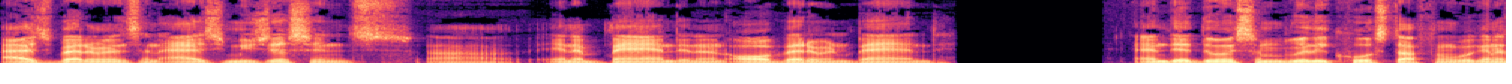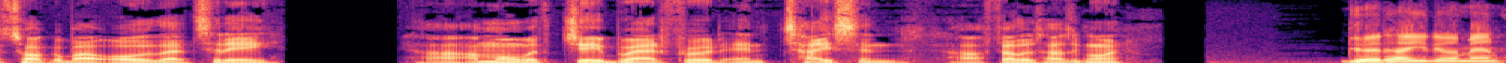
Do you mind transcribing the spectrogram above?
as veterans and as musicians uh, in a band, in an all veteran band. And they're doing some really cool stuff, and we're going to talk about all of that today. Uh, I'm on with J Bradford and Tyson. Uh, fellas, how's it going? Good. How you doing, man?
